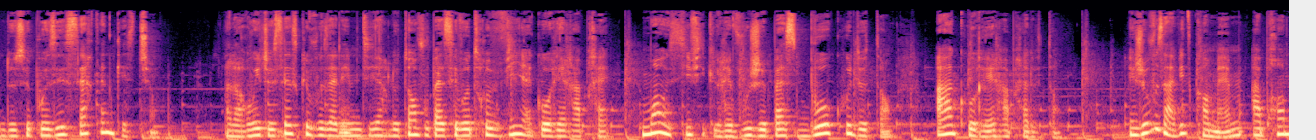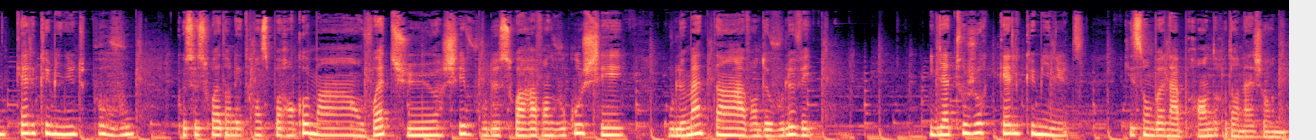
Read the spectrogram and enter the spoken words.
de se poser certaines questions. Alors oui, je sais ce que vous allez me dire, le temps vous passez votre vie à courir après. Moi aussi, figurez-vous, je passe beaucoup de temps à courir après le temps. Et je vous invite quand même à prendre quelques minutes pour vous, que ce soit dans les transports en commun, en voiture, chez vous le soir avant de vous coucher, ou le matin avant de vous lever. Il y a toujours quelques minutes qui sont bonnes à prendre dans la journée.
